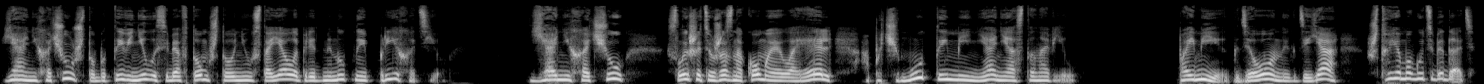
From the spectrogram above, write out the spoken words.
Я не хочу, чтобы ты винила себя в том, что не устояла перед минутной прихотью. Я не хочу слышать уже знакомое Лаэль, а почему ты меня не остановил? Пойми, где он и где я, что я могу тебе дать?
